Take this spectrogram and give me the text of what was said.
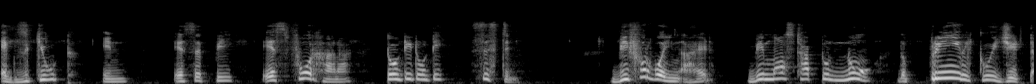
execute in SAP S4 HANA 2020 system. Before going ahead, we must have to know the prerequisite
